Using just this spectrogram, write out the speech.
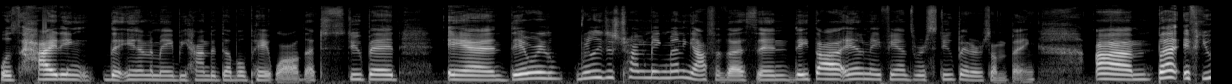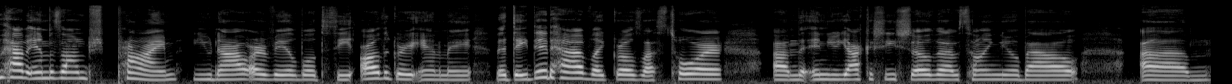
was hiding the anime behind a double paywall. That's stupid and they were really just trying to make money off of us and they thought anime fans were stupid or something. Um, but if you have amazon prime you now are available to see all the great anime that they did have like girls last tour um, the inuyasha show that i was telling you about um,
